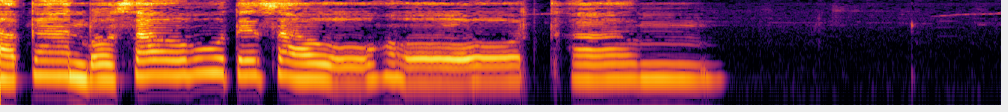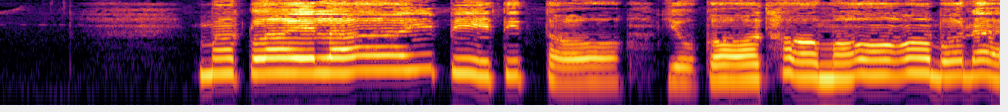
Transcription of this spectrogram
ากการบ่เศร้าแต่เศร้าหดคำ มาไกลหลายปีติดต่อ อยู่กอท่อมอบ่ได้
